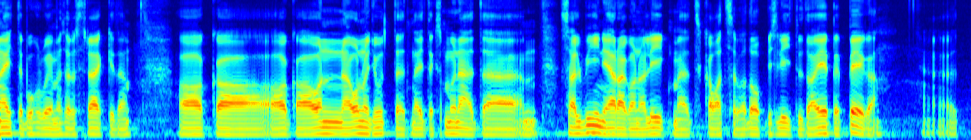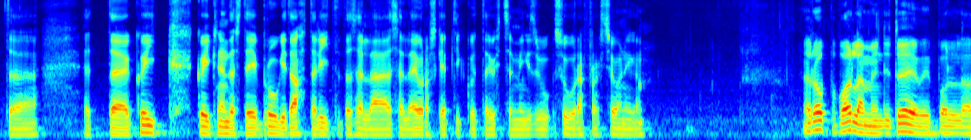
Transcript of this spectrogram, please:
näite puhul võime sellest rääkida, aga, aga on olnud jutte, et näiteks mõned äh, Salvini erakonna liikmed kavatsevad hoopis liituda EPP-ga, et et kõik, kõik nendest ei pruugi tahta liituda selle, selle euroskeptikute ühtse mingi su-, suure fraktsiooniga. Euroopa Parlamendi töö võib olla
